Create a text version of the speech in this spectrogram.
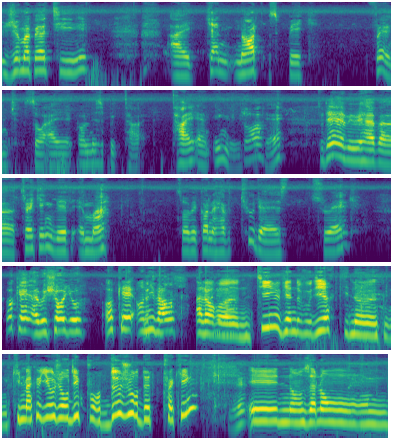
je m'appelle T. I cannot speak French, so I only speak Thai, Thai and English. Okay. Today we will have a trekking with Emma. So we're gonna have two days trek. Okay, I will show you. Ok, on y va. Alors, euh, Tim vient de vous dire qu'il m'accueillait aujourd'hui pour deux jours de trekking. Et nous allons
